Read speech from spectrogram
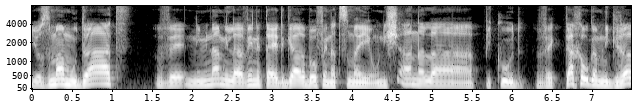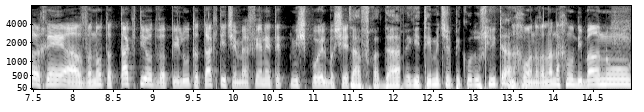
יוזמה מודעת, ונמנע מלהבין את האתגר באופן עצמאי. הוא נשען על הפיקוד, וככה הוא גם נגרר אחרי ההבנות הטקטיות והפעילות הטקטית שמאפיינת את מי שפועל בשטח. זה הפרדה לגיטימית של פיקוד ושליטה. נכון, אבל אנחנו דיברנו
